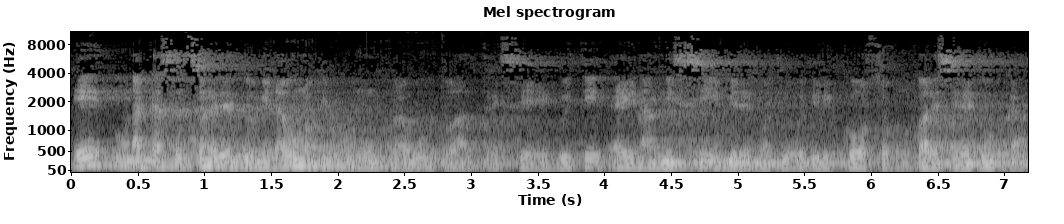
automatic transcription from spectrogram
e una Cassazione del 2001 che comunque ha avuto altri seguiti, è inammissibile il motivo di ricorso con il quale si riduca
